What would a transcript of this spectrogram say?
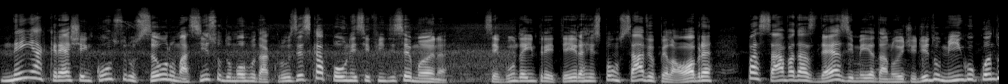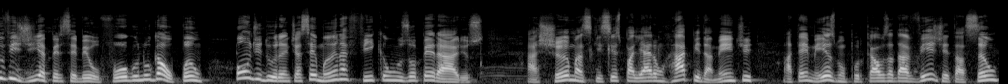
Nem a creche em construção no maciço do Morro da Cruz escapou nesse fim de semana. Segundo a empreiteira responsável pela obra, passava das 10h30 da noite de domingo quando o vigia percebeu o fogo no galpão, onde durante a semana ficam os operários. As chamas que se espalharam rapidamente, até mesmo por causa da vegetação,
